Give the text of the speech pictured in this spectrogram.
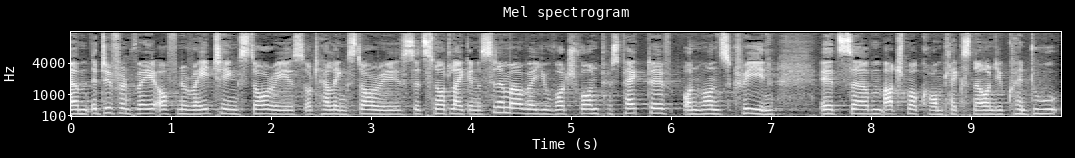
um, a different way of narrating stories or telling stories. It's not like in a cinema where you watch one perspective on one screen. It's um, much more complex now, and you can do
